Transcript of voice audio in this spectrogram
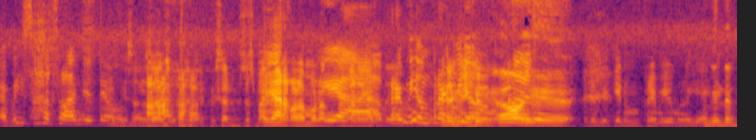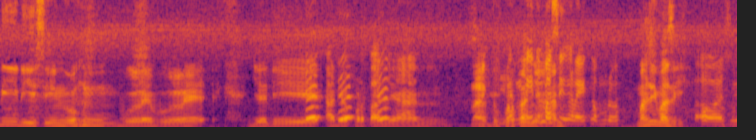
Episode selanjutnya Om. bisa bisa khusus bayar kalau mau nonton iya premium premium. Oh iya. udah bikin premium lagi Mungkin aja. tadi disinggung bule-bule jadi ada pertanyaan Lagi. satu Emang ini pertanyaan. masih ngerekam bro. Masih masih? Oh masih.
